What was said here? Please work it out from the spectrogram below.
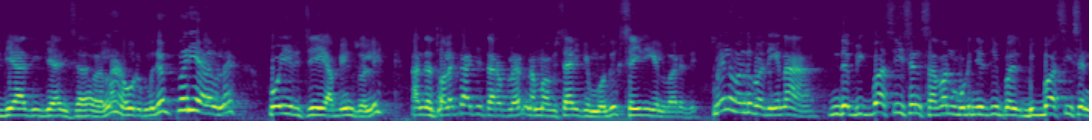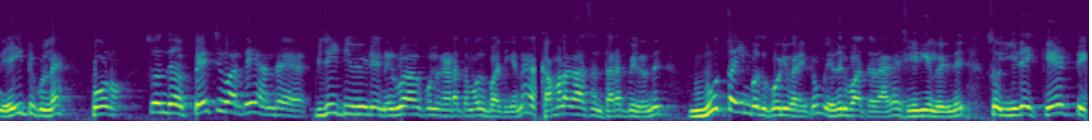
இத்தியாதி இத்தியாதி செலவுகள்லாம் ஒரு மிகப்பெரிய அளவில் போயிருச்சு அப்படின்னு சொல்லி அந்த தொலைக்காட்சி தரப்பில் நம்ம விசாரிக்கும் போது செய்திகள் வருது. மேலும் வந்து பார்த்தீங்கன்னா இந்த பிக் பாஸ் சீசன் செவன் முடிஞ்சிருச்சு இப்போ பிக் பாஸ் சீசன் எயிட்டுக்குள்ளே போனோம். ஸோ இந்த பேச்சுவார்த்தை அந்த விஜய் டிவியுடைய நிர்வாக குழு நடத்தும் போது பார்த்தீங்கன்னா கமலஹாசன் தரப்பிலிருந்து நூற்றி ஐம்பது கோடி வரைக்கும் எதிர்பார்த்ததாக செய்திகள் வருது. ஸோ இதை கேட்டு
